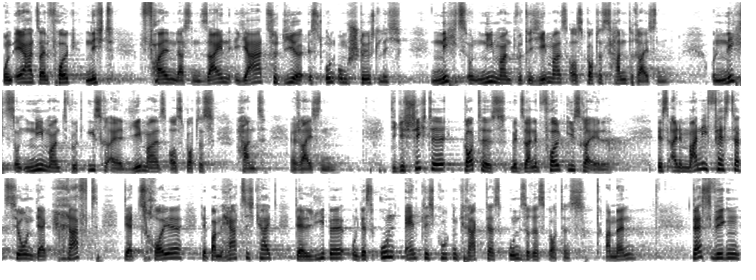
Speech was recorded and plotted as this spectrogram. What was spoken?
Und er hat sein Volk nicht fallen lassen. Sein Ja zu dir ist unumstößlich. Nichts und niemand wird dich jemals aus Gottes Hand reißen. Und nichts und niemand wird Israel jemals aus Gottes Hand reißen. Die Geschichte Gottes mit seinem Volk Israel ist eine Manifestation der Kraft, der Treue, der Barmherzigkeit, der Liebe und des unendlich guten Charakters unseres Gottes. Amen. Deswegen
